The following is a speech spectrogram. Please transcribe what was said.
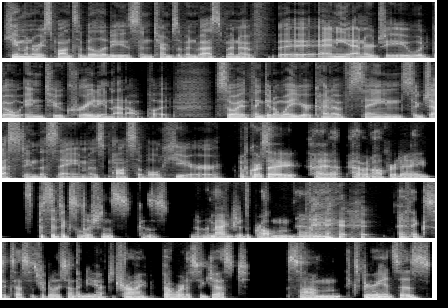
human responsibilities in terms of investment of eh, any energy would go into creating that output. So I think in a way you're kind of saying suggesting the same as possible here. Of course I I haven't offered any specific solutions because of the magnitude of the problem. And I think success is really something you have to try. If I were to suggest some experiences,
